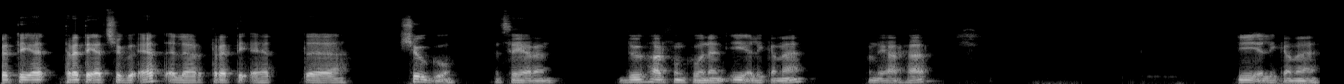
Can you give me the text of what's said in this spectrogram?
3121 eller 3120. Eh, Jag säger den. Du har funktionen y är lika med, som ni har här. y är lika med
